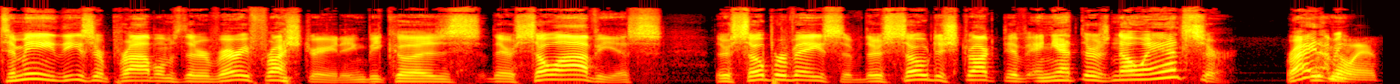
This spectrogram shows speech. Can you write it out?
to me, these are problems that are very frustrating because they're so obvious, they're so pervasive, they're so destructive, and yet there's no answer, right? There's I mean, no answer.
